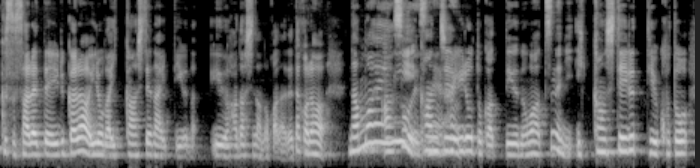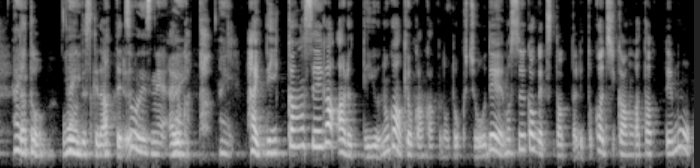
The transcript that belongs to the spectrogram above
ックスされているから色が一貫してないっていうないう話なのかなでだから名前に感じる色とかっていうのは常に一貫しているっていうことはいだと思うんですけど、はい合ってる？あそうですね。あよかった。はい。はい、で一貫性があるっていうのが共感覚の特徴で、まあ、数ヶ月経ったりとか時間が経っても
